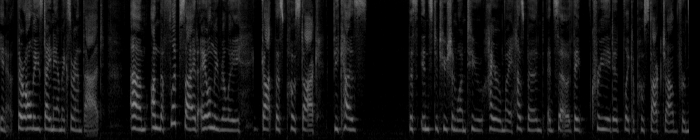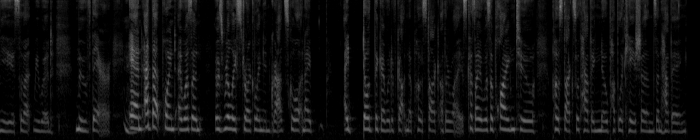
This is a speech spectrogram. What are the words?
you know, there are all these dynamics around that. Um, on the flip side, I only really got this postdoc because this institution wanted to hire my husband, and so they created like a postdoc job for me so that we would move there. Mm-hmm. And at that point, I wasn't. I was really struggling in grad school, and I I don't think I would have gotten a postdoc otherwise because I was applying to postdocs with having no publications and having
